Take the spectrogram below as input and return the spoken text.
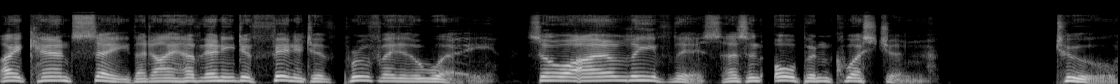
I can't say that I have any definitive proof either way, so I'll leave this as an open question. 2.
